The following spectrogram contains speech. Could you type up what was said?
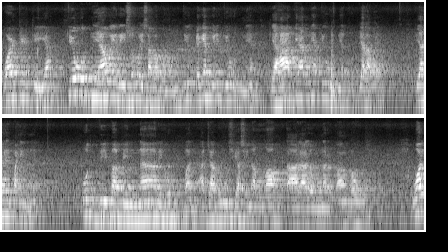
Quarter 3 ya. Tiyuod niya, way reason, way sabab mo. Bigyan gini tiyuod niya. Kaya hatihan niya, tiyuod niya. Piyalaway. Piyahil pahil niya. Uddiba bin nari hubban ajabun siya sinallahu ta'ala law narkang kau. Wal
